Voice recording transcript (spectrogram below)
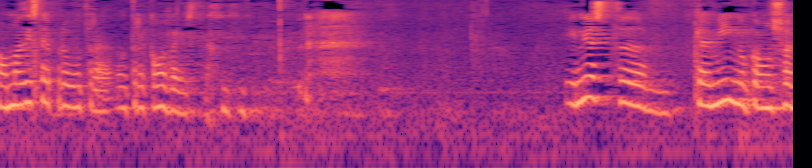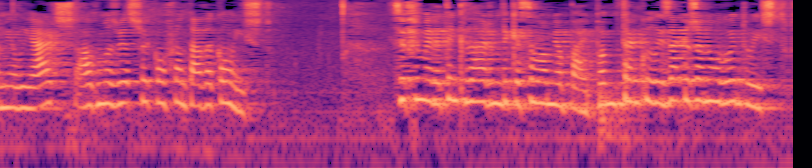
Bom, mas isto é para outra, outra conversa. E neste caminho com os familiares, algumas vezes fui confrontada com isto. Se enfermeira tem que dar medicação ao meu pai para me tranquilizar que eu já não aguento isto.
